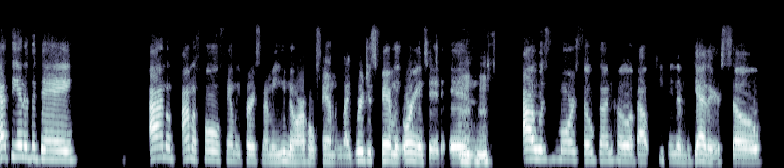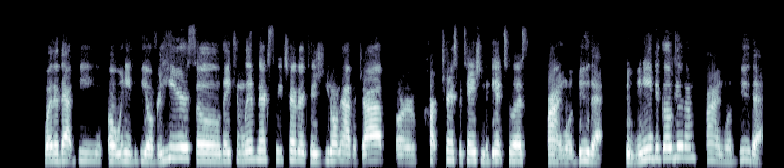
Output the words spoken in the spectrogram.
at the end of the day, I'm a I'm a whole family person. I mean, you know our whole family. Like we're just family oriented. And mm-hmm. I was more so gun ho about keeping them together. So whether that be oh we need to be over here so they can live next to each other because you don't have a job or car- transportation to get to us fine we'll do that. Do we need to go get them fine we'll do that.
